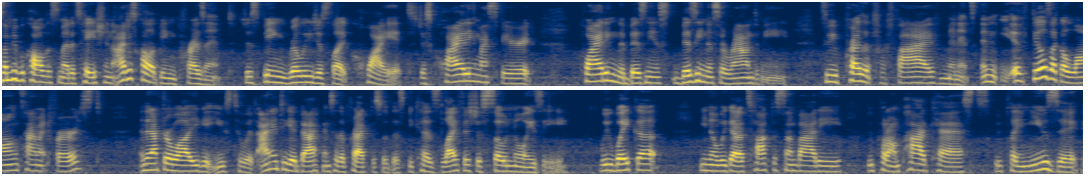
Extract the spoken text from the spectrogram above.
some people call this meditation. I just call it being present, just being really just like quiet, just quieting my spirit, quieting the business busyness around me to be present for 5 minutes. And it feels like a long time at first, and then after a while you get used to it. I need to get back into the practice of this because life is just so noisy. We wake up, you know, we got to talk to somebody, we put on podcasts, we play music,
